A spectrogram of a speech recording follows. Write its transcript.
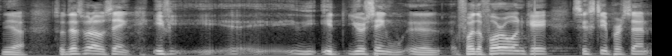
Yeah. So that's what I was saying. If it, you're saying uh, for the 401k, 60%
